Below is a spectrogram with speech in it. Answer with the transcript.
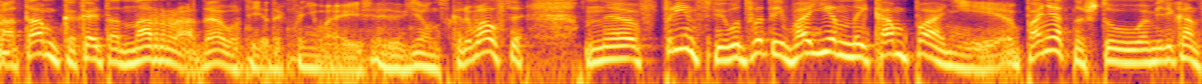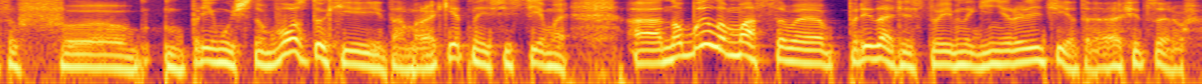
а там какая-то нора, да, вот я так понимаю, э, где он скрывался. Э, В принципе, вот в этой военной кампании, понятно, что у американцев преимущество в воздухе и там ракетные системы, а, но было массовое предательство именно генералитета офицеров?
